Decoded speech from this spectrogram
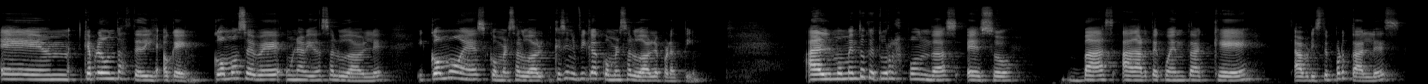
em, ¿qué preguntas te dije? Ok, ¿cómo se ve una vida saludable? ¿Y cómo es comer saludable? ¿Qué significa comer saludable para ti? Al momento que tú respondas eso, vas a darte cuenta que abriste portales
